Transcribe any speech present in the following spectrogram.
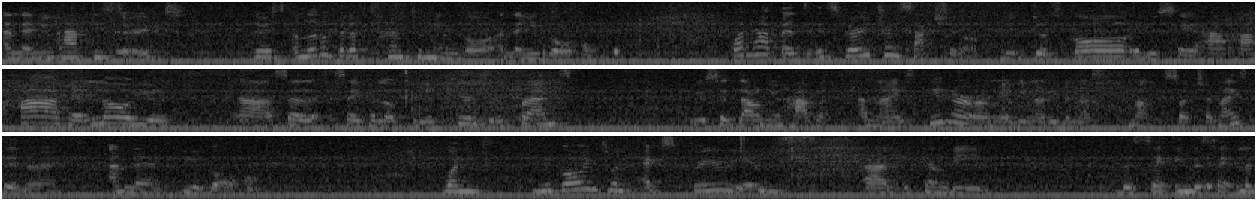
and then you have dessert. There's a little bit of time to mingle, and then you go home what happens? It's very transactional. You just go, you say ha ha ha, hello, you uh, say, say hello to your peers, your friends. You sit down, you have a, a nice dinner, or maybe not even a, not such a nice dinner, and then you go home. When you go into an experience, and it can be the same in the same. Let,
